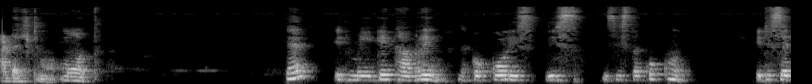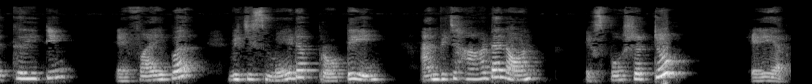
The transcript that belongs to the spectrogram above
adult moth. Then it make a covering. The cocoon is this. This is the cocoon. It is secreting a fiber which is made of protein and which harden on exposure to air.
